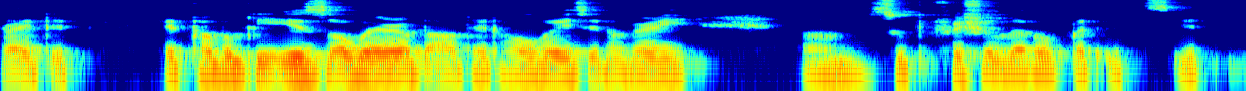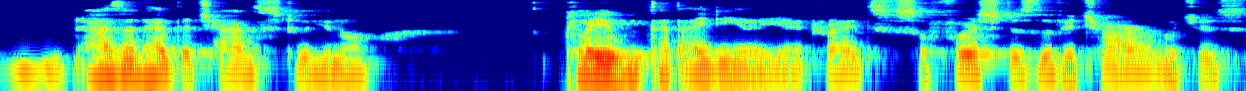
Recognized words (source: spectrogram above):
right? It, it probably is aware about it always in a very um, superficial level, but it hasn't had the chance to, you know, play with that idea yet, right? So first is the vichar, which is,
